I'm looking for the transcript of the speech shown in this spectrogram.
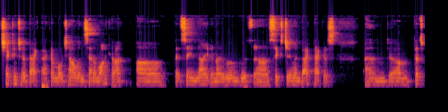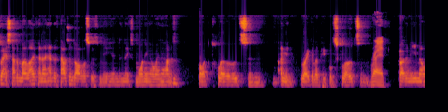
checked into a backpacker motel in Santa Monica uh, that same night. And I roomed with uh, six German backpackers and um, that's where I started my life. And I had a thousand dollars with me. And the next morning, I went out and bought clothes, and I mean regular people's clothes, and right. Got an email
